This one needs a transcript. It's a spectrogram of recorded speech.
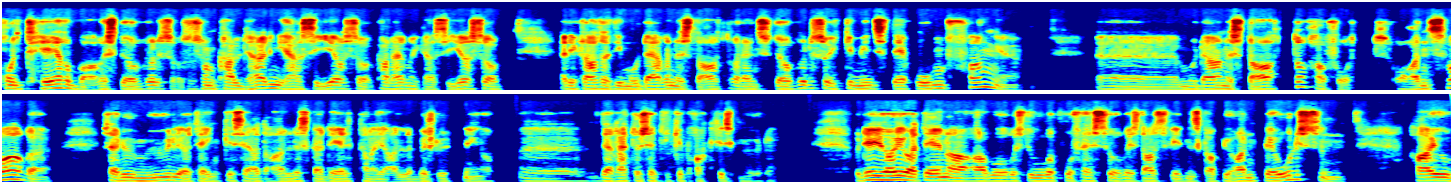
håndterbare størrelser. Så som Karl Henrik, her sier, så, Henrik her sier, så er det klart at de moderne stater og den størrelse og ikke minst det omfanget moderne stater har fått, og ansvaret, så er det umulig å tenke seg at alle skal delta i alle beslutninger. Eh, det er rett og slett ikke praktisk mulig. Og Det gjør jo at en av våre store professorer i statsvitenskap, Johan P. Olsen, har jo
